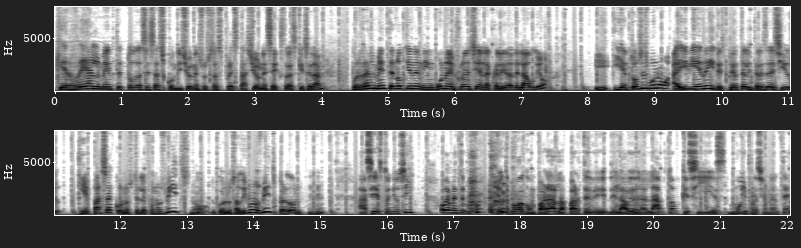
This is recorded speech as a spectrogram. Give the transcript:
que realmente todas esas condiciones o estas prestaciones extras que se dan, pues realmente no tienen ninguna influencia en la calidad del audio. Y, y entonces, bueno, ahí viene y despierta el interés de decir, ¿qué pasa con los teléfonos Beats, no? Con los audífonos Beats, perdón. Así es, Toño, sí. Obviamente yo te pongo a comparar la parte de- del audio de la laptop, que sí es muy impresionante.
